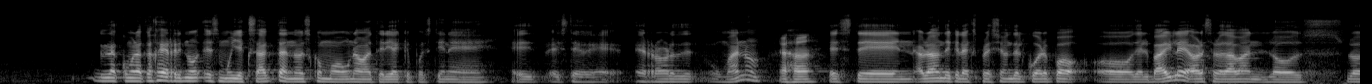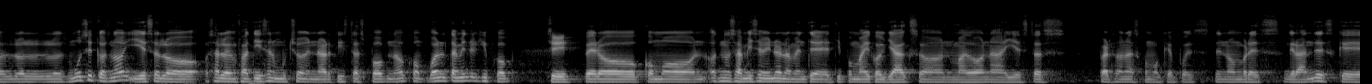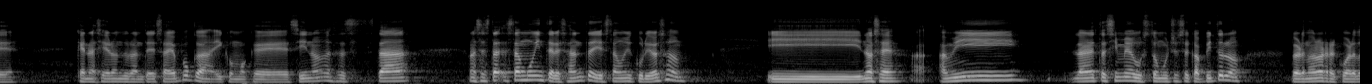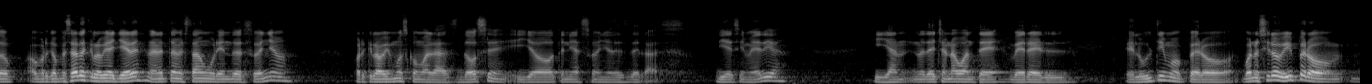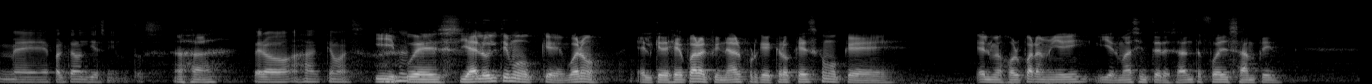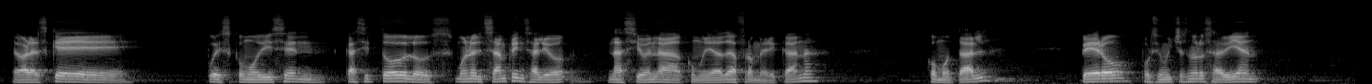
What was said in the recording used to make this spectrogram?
la, como la caja de ritmo es muy exacta, no es como una batería que pues tiene eh, este error humano. Ajá, Este, hablaban de que la expresión del cuerpo o del baile ahora se lo daban los, los, los- los músicos, ¿no? Y eso lo, o sea, lo enfatizan mucho en artistas pop, ¿no? Como- bueno, también del hip hop, sí, pero como, no sé, a mí se me vino a la mente tipo Michael Jackson, Madonna y estas personas como que pues de nombres grandes que, que nacieron durante esa época y como que sí, ¿no? O sea, está, no sé, está, está muy interesante y está muy curioso. Y no sé, a, a mí la neta sí me gustó mucho ese capítulo, pero no lo recuerdo, porque a pesar de que lo vi ayer, la neta me estaba muriendo de sueño, porque lo vimos como a las 12 y yo tenía sueño desde las 10 y media. Y ya, de hecho, no aguanté ver el, el último, pero bueno, sí lo vi, pero me faltaron 10 minutos. ajá. Pero, ajá, ¿qué más? Y pues ya el último que, bueno, el que dejé para el final porque creo que es como que el mejor para mí y el más interesante fue el sampling. La verdad es que, pues como dicen casi todos los, bueno, el sampling salió, nació en la comunidad afroamericana como tal, pero por si muchos no lo sabían,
